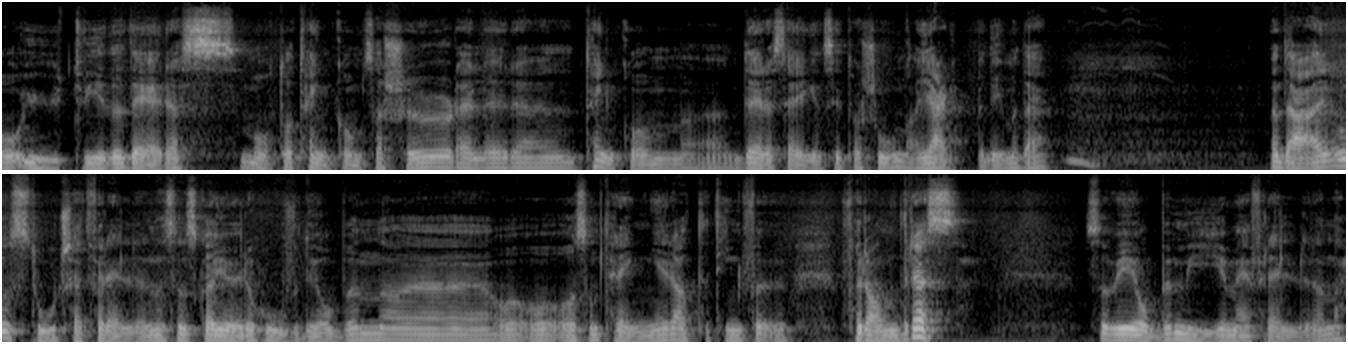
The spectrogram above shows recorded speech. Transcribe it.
og utvide deres måte å tenke om seg sjøl eller tenke om deres egen situasjon. Og hjelpe de med det. Men det er jo stort sett foreldrene som skal gjøre hovedjobben, og, og, og som trenger at ting forandres. Så vi jobber mye med foreldrene.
